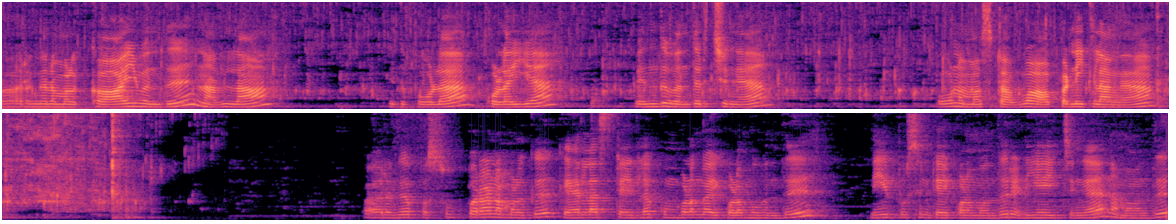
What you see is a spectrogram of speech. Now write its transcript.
பாருங்கள் நம்மளுக்கு காய் வந்து நல்லா இது போல் குழைய வெந்து வந்துருச்சுங்க. இப்போது நம்ம ஸ்டவ்வை ஆஃப் பண்ணிக்கலாங்க. பாருங்கள் இப்போ சூப்பராக நம்மளுக்கு கேரளா ஸ்டைலில் கும்பளங்காய் குழம்பு வந்து நீர் பூசணிக்காய் குழம்பு வந்து ரெடி ஆயிடுச்சுங்க. நம்ம வந்து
